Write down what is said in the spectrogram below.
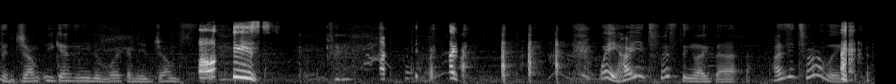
The jump, you guys need to work on your jumps. Oh jeez. Wait, how are you twisting like that? How's he twirling?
